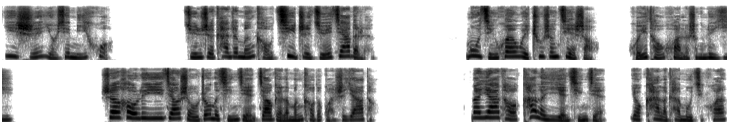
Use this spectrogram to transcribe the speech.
一时有些迷惑。均是看着门口气质绝佳的人，穆景欢未出声介绍，回头换了身绿衣。身后绿衣将手中的请柬交给了门口的管事丫头。那丫头看了一眼请柬，又看了看穆景欢，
